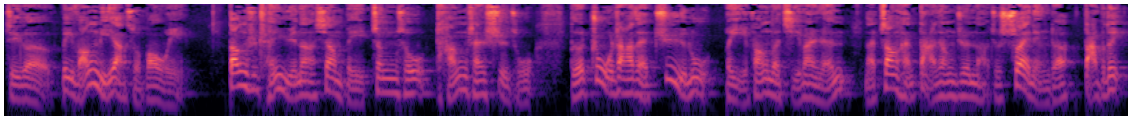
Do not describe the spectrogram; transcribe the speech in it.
这个被王离啊所包围。当时陈馀呢向北征收常山士卒，得驻扎在巨鹿北方的几万人。那章邯大将军呢就率领着大部队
